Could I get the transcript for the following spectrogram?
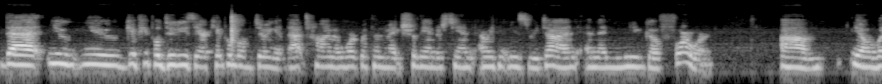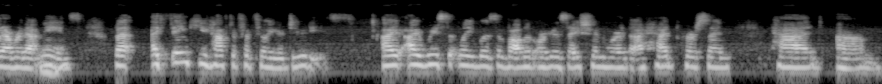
that you you give people duties they are capable of doing at that time and work with them to make sure they understand everything that needs to be done and then you go forward um, you know whatever that Mhm. means but i think you have to fulfill your duties I, I recently was involved in an organization where the head person had um,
